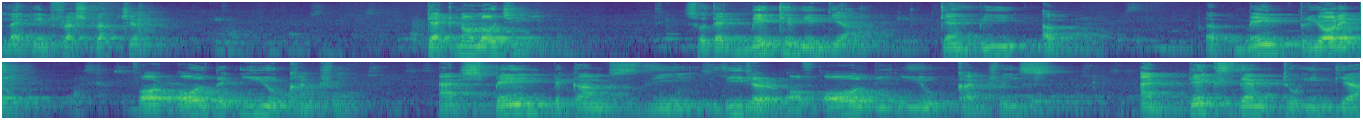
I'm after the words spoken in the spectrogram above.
like infrastructure, technology, so that Make in India can be a, a main priority for all the EU countries and Spain becomes the leader of all the EU countries and takes them to India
